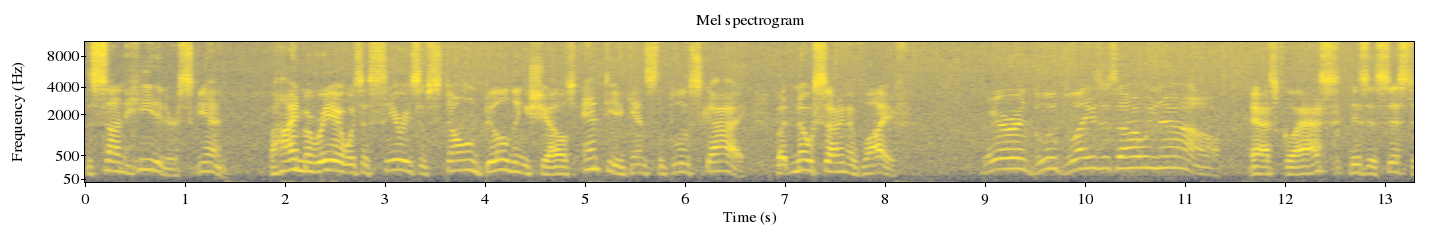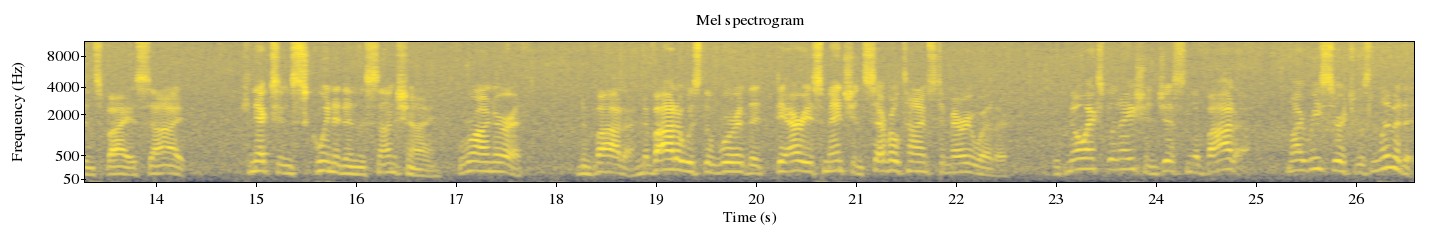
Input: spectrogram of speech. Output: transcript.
The sun heated her skin. Behind Maria was a series of stone building shells empty against the blue sky, but no sign of life. Where in blue blazes are we now? asked Glass, his assistants by his side. Connection squinted in the sunshine. We're on Earth. Nevada. Nevada was the word that Darius mentioned several times to Merriweather. With no explanation, just Nevada. My research was limited.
